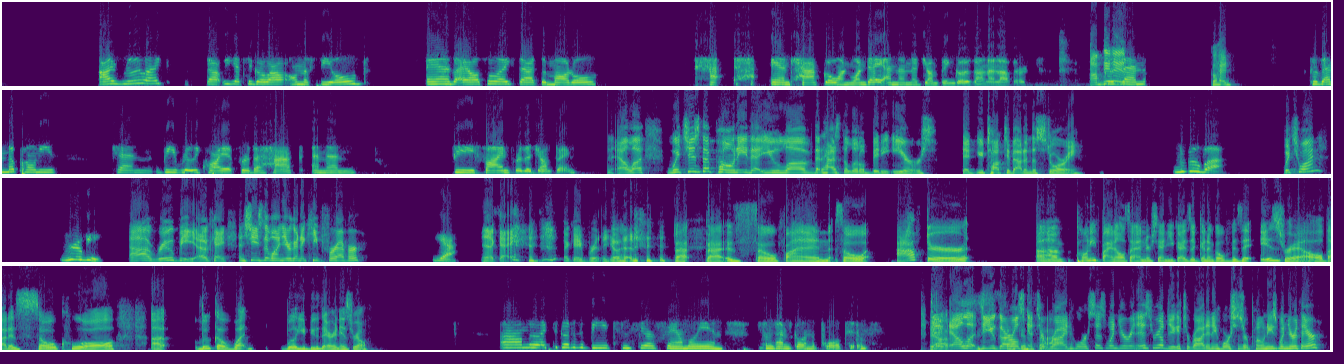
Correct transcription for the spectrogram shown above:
I really like that we get to go out on the field, and I also like that the model ha- ha- and hack go on one day, and then the jumping goes on another. I'm gonna then, go ahead. because then the ponies can be really quiet for the hack, and then be fine for the jumping. Ella, which is the pony that you love that has the little bitty ears that you talked about in the story? Ruba, Which one? Ruby, Ah, Ruby. Okay. And she's the one you're going to keep forever? yeah. Okay. okay, Britney, go ahead. That that is so fun. So after um, pony finals, I understand you guys are going to go visit Israel. That is so cool. Uh, Luca, what will you do there in Israel? Um, we like to go to the beach and see our family, and sometimes go in the pool too. Do, Ella, do you girls get to ride horses when you're in Israel? Do you get to ride any horses or ponies when you're there?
